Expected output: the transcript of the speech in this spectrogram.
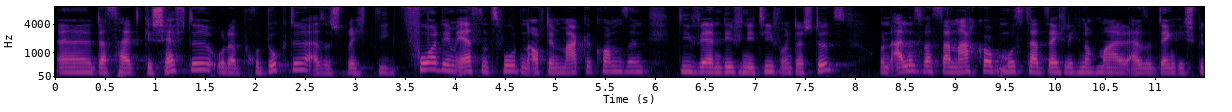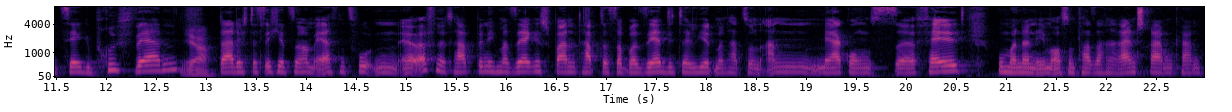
äh, dass halt Geschäfte oder Produkte, also sprich die vor dem ersten, zweiten auf den Markt gekommen sind, die werden definitiv unterstützt. Und alles, was danach kommt, muss tatsächlich nochmal, also denke ich, speziell geprüft werden. Ja. Dadurch, dass ich jetzt nur am 1.2. eröffnet habe, bin ich mal sehr gespannt, habe das aber sehr detailliert. Man hat so ein Anmerkungsfeld, wo man dann eben auch so ein paar Sachen reinschreiben kann.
